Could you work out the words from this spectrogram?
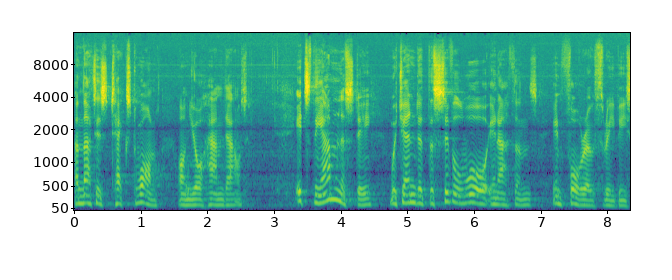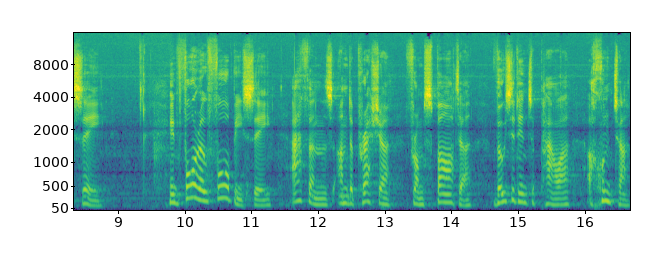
and that is text one on your handout. It's the amnesty which ended the civil war in Athens in 403 BC. In 404 BC, Athens, under pressure from Sparta, voted into power a junta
